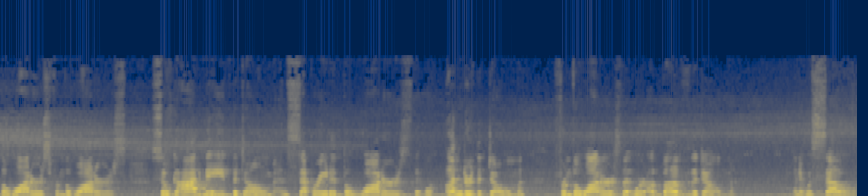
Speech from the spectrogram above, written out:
the waters from the waters so God made the dome and separated the waters that were under the dome from the waters that were above the dome. And it was so.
